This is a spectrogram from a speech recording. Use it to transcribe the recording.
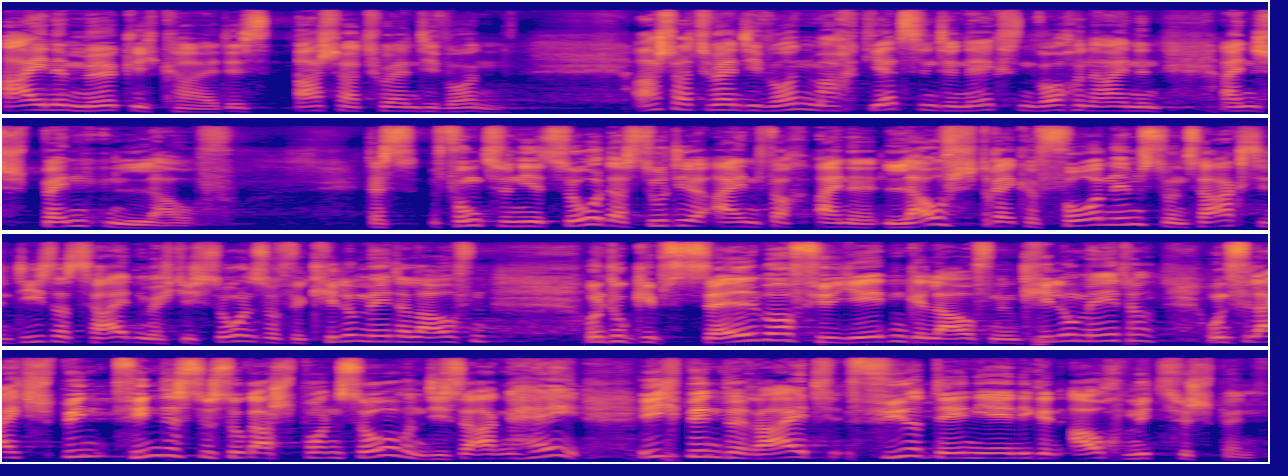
Eine Möglichkeit ist Asha 21. Asha 21 macht jetzt in den nächsten Wochen einen, einen Spendenlauf. Das funktioniert so, dass du dir einfach eine Laufstrecke vornimmst und sagst, in dieser Zeit möchte ich so und so viele Kilometer laufen und du gibst selber für jeden gelaufenen Kilometer und vielleicht findest du sogar Sponsoren, die sagen, hey, ich bin bereit, für denjenigen auch mitzuspenden.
